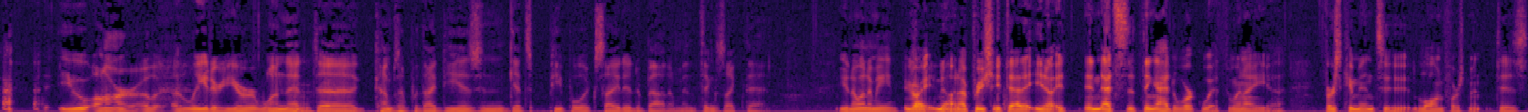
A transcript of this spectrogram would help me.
you are a, a leader. You're one that uh, comes up with ideas and gets people excited about them and things like that. You know what I mean? Right. No, and I appreciate that. You know, it, and that's the thing I had to work with when I uh, first came into law enforcement is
